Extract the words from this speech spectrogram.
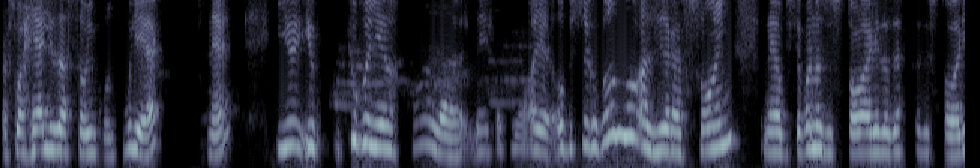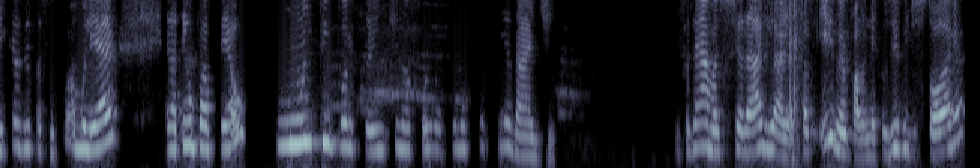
para sua realização enquanto mulher, né? E, e, o que o Julian fala, né, ele fala assim, olha, observando as gerações, né, observando as histórias, as épocas históricas, ele fala assim, a mulher, ela tem um papel muito importante na formação da sociedade. Ele fala assim, ah, mas a sociedade, ele mesmo fala, né, inclusive de história,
